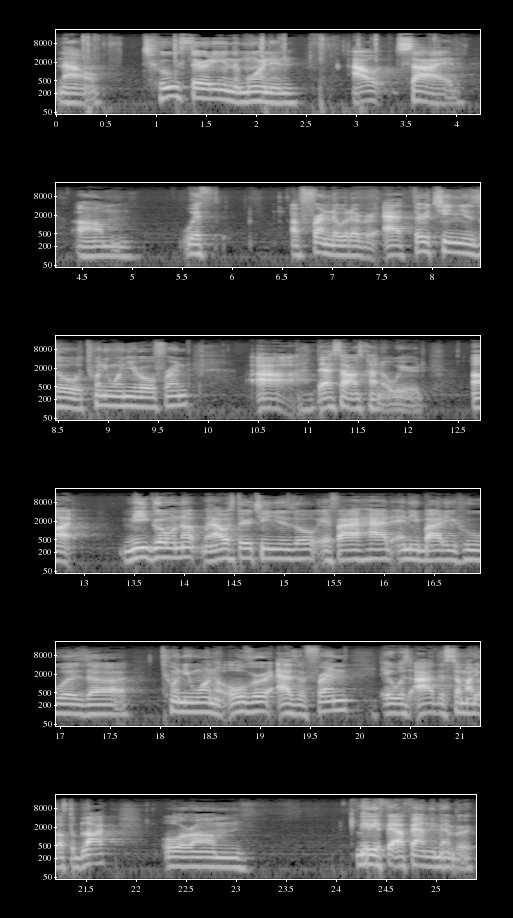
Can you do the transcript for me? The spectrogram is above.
Now, two thirty in the morning outside um, with a friend or whatever at 13 years old, 21 year old friend, ah, that sounds kind of weird. Uh, me growing up when I was 13 years old, if I had anybody who was uh, 21 or over as a friend, it was either somebody off the block or um, maybe a, family member.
